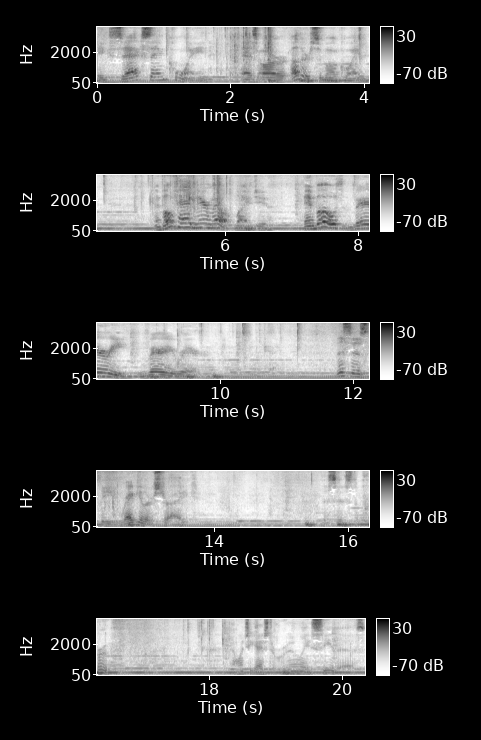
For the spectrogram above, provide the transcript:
exact same coin as our other Samoan coin. And both had near melt, mind you. And both very, very rare. Okay. This is the regular strike. This is the proof. I want you guys to really see this.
